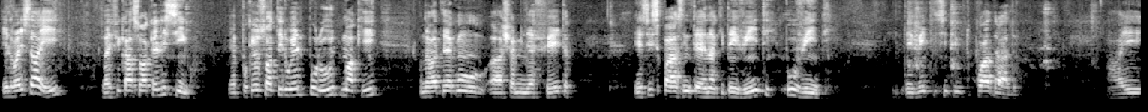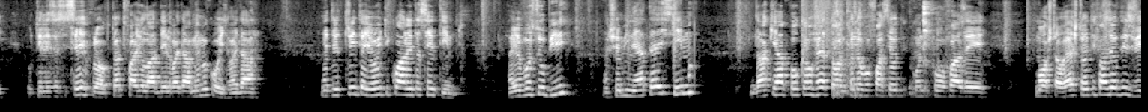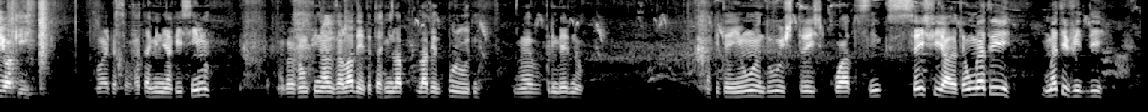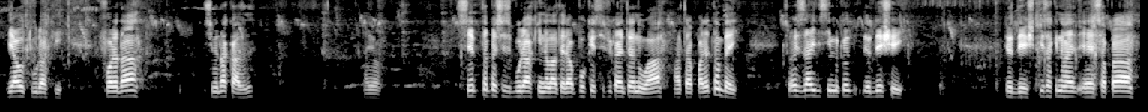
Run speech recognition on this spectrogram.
ele vai sair. Vai ficar só aqueles cinco. É porque eu só tiro ele por último aqui. Quando eu já tiver com a chaminé feita. Esse espaço interno aqui tem 20 por 20. Tem 20 centímetros quadrados. Aí utiliza esses seis blocos. Tanto faz o lado dele, vai dar a mesma coisa. Vai dar entre 38 e 40 centímetros. Aí eu vou subir a chaminé até em cima. Daqui a pouco eu retorno quando eu vou fazer, quando for fazer, mostrar o restante e fazer o desvio aqui. Olha pessoal, já terminei aqui em cima. Agora vamos finalizar lá dentro. Eu termino lá, lá dentro por último. Não é o primeiro não. Aqui tem uma, duas, três, quatro, cinco, seis fiadas. Tem um metro e, um metro e vinte de, de altura aqui. Fora da, em cima da casa, né? Aí, ó. Sempre tampa esses buraquinhos na lateral, porque se ficar entrando ar, atrapalha também. Só esses aí de cima que eu, eu deixei. Eu deixo, isso aqui não é, é só para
